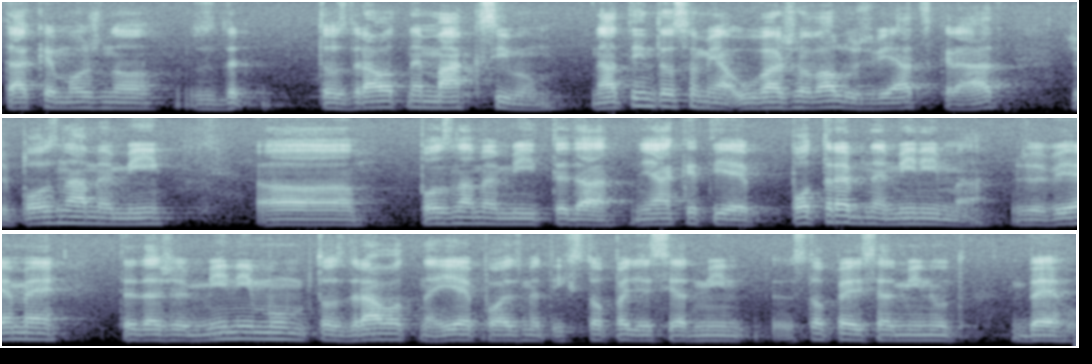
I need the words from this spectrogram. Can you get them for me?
také možno zdr- to zdravotné maximum? Nad týmto som ja uvažoval už viackrát, že poznáme my uh, poznáme my teda nejaké tie potrebné minima, že vieme teda, že minimum to zdravotné je povedzme tých 150, min, 150 minút behu.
